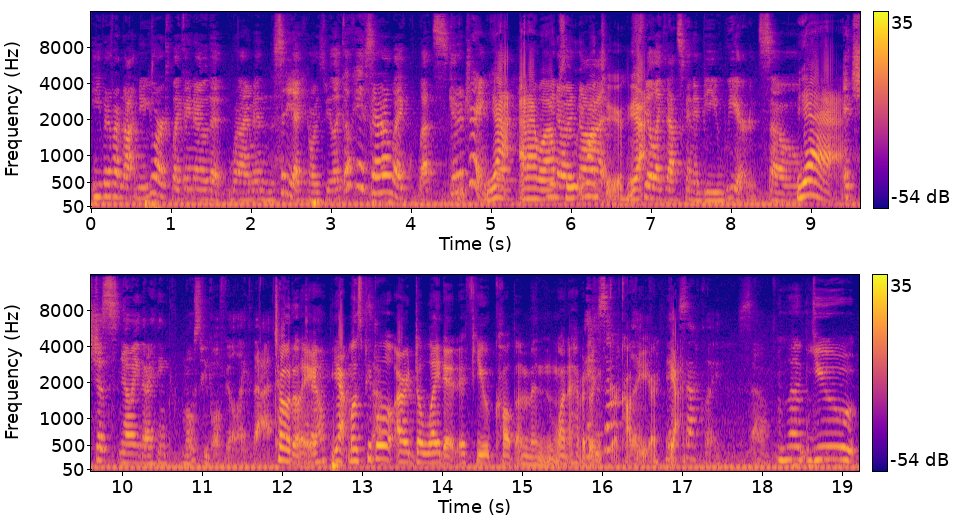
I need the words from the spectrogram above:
even if I'm not in New York, like I know that when I'm in the city, I can always be like, okay, Sarah, like let's get a drink. Yeah, and I will you know, absolutely and want to. Yeah. feel like that's going to be weird. So Yeah. it's just knowing that I think most people feel like that. Totally. you know? Yeah, most people are delighted if you call them and want to have a drink Exactly. or coffee or yeah. Exactly. So And then you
